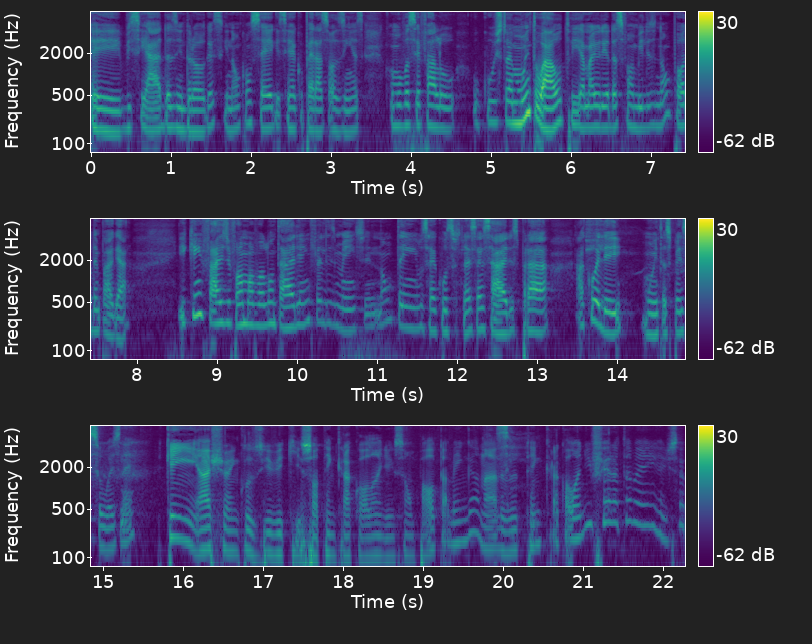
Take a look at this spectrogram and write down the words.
é, viciadas em drogas que não conseguem se recuperar sozinhas. Como você falou, o custo é muito alto e a maioria das famílias não podem pagar. E quem faz de forma voluntária, infelizmente, não tem os recursos necessários para acolher muitas pessoas, né? Quem acha, inclusive, que só tem Cracolândia em São Paulo, tá bem enganado. Viu? Tem Cracolândia em feira também. Você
